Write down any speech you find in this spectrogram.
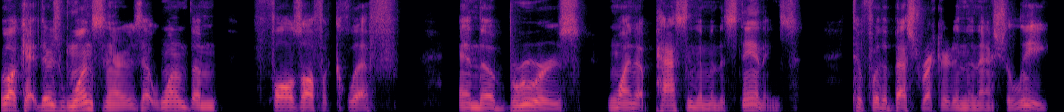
Well, okay, there's one scenario is that one of them falls off a cliff and the Brewers wind up passing them in the standings to for the best record in the National League.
